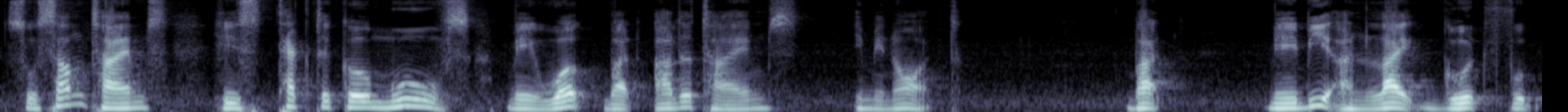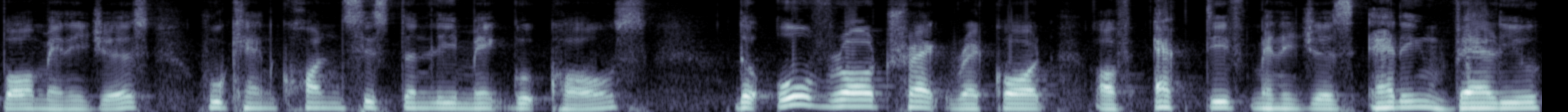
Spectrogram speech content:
So sometimes his tactical moves may work, but other times it may not. But Maybe unlike good football managers who can consistently make good calls, the overall track record of active managers adding value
